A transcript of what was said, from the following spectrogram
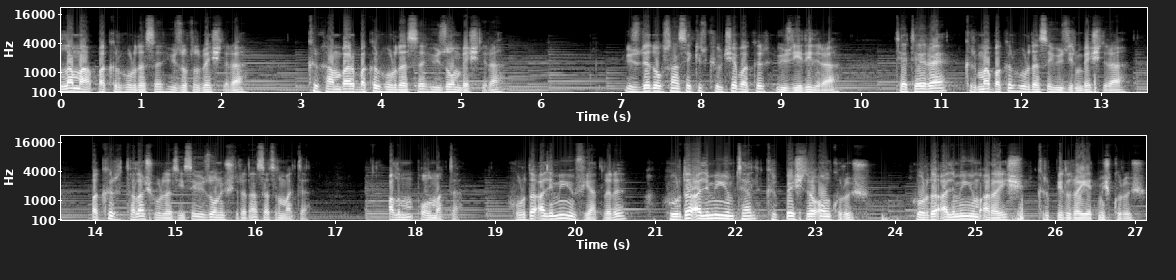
lama bakır hurdası 135 lira, kırkambar bakır hurdası 115 lira, %98 külçe bakır 107 lira, TTR kırma bakır hurdası 125 lira, bakır talaş hurdası ise 113 liradan satılmakta. Alım olmakta. Hurda alüminyum fiyatları Hurda alüminyum tel 45 lira 10 kuruş, hurda alüminyum arayış 41 lira 70 kuruş,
